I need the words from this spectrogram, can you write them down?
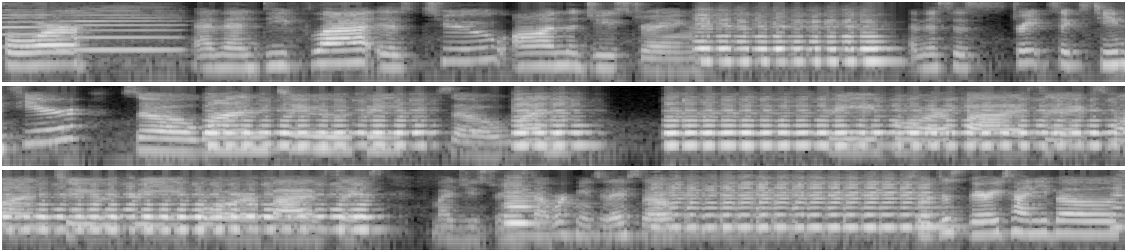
four, and then D flat is two on the G string. And this is straight sixteenths here. So one, two, three. So one, three, four, five, six. One, two, three, four, five, six. My G string is not working today, so very tiny bows.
